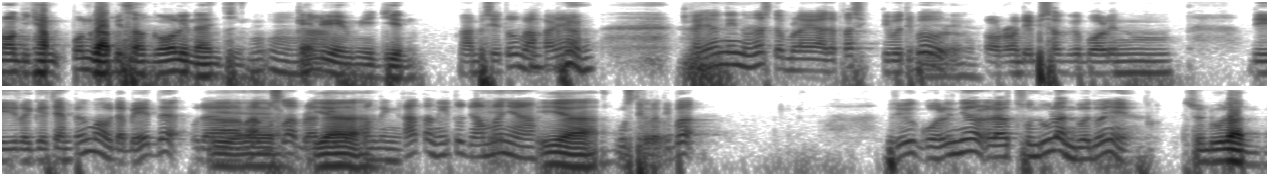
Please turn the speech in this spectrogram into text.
Nottingham pun nggak bisa golin anjing. Mm-mm. Kayak Nah, dia imagine. nah, habis itu makanya kayaknya nih Nunes udah mulai adaptasi. Tiba-tiba Iya. orang dia bisa gebolin di Liga Champions mah udah beda, udah Iya, bagus lah berarti itu peningkatan itu namanya. Iya. Terus betul. tiba-tiba jadi golinnya lewat sundulan dua-duanya ya. Sundulan.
